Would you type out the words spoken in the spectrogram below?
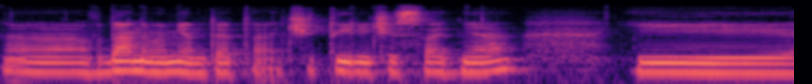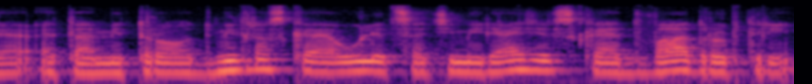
Э, в данный момент это 4 часа дня. И это метро Дмитровская, улица Тимирязевская, 2, дробь 3.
